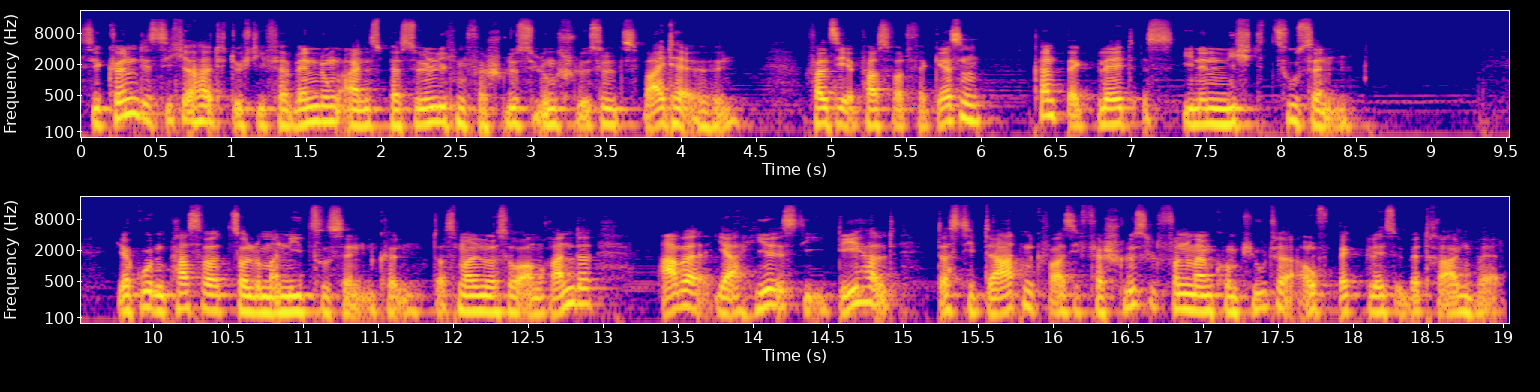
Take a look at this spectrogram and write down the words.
Sie können die Sicherheit durch die Verwendung eines persönlichen Verschlüsselungsschlüssels weiter erhöhen. Falls Sie Ihr Passwort vergessen, kann Backblade es Ihnen nicht zusenden. Ja gut, ein Passwort sollte man nie zusenden können. Das mal nur so am Rande. Aber ja, hier ist die Idee halt, dass die Daten quasi verschlüsselt von meinem Computer auf Backblaze übertragen werden.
